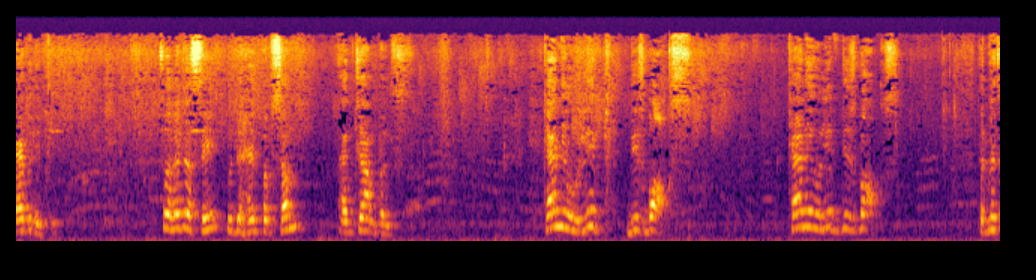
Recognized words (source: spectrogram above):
ability. So let us say with the help of some examples. Can you lift this box? Can you lift this box? That means,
